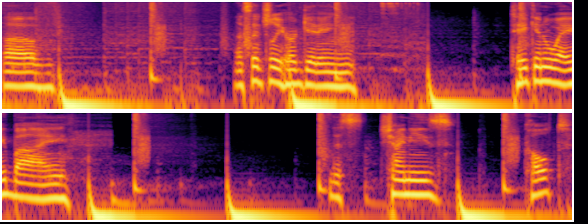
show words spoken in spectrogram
of essentially her getting taken away by this Chinese cult,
